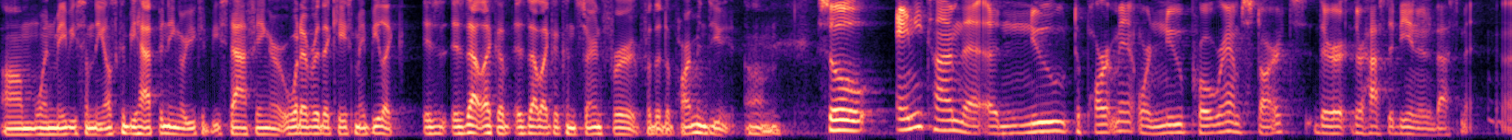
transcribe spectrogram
um, when maybe something else could be happening or you could be staffing or whatever the case may be like is is that like a is that like a concern for for the department? Do you um So anytime that a new department or new program starts, there there has to be an investment, Uh,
